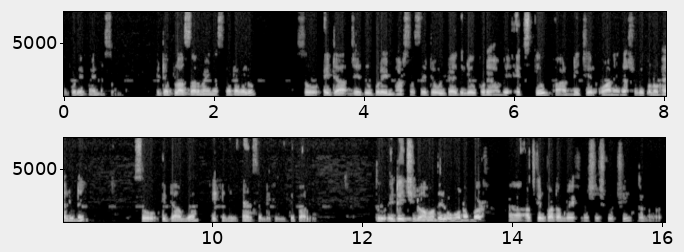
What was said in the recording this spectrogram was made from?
উপরে মাইনাস ওয়ান এটা প্লাস আর মাইনাস কাটা গেল। সো এটা যেহেতু উপরে ইনভার্স আছে, এটা উল্টায় দিলে উপরে হবে এক্স কিউব আর নিচের ওয়ানের আসলে কোনো ভ্যালু নেই। সো এটা আমরা এখানে অ্যান্সার লিখে দিতে পারব। তো এটাই ছিল আমাদের ওভো নম্বর। আজকের পাঠ আমরা এখানে শেষ করছি। ধন্যবাদ।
